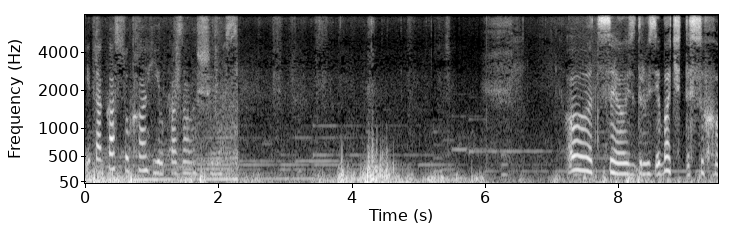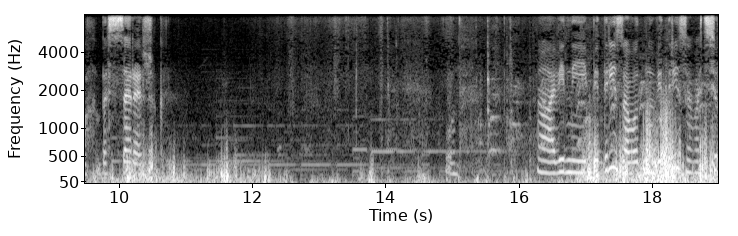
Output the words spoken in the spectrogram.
і така суха гілка залишилася. Оце ось, друзі, бачите, сухо, без сережок. А, він її підрізав, одну відрізав, а цю.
